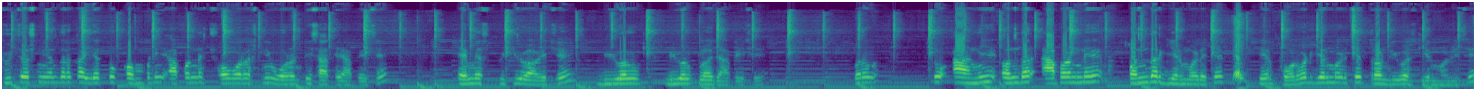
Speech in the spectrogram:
ફ્યુચર્સની અંદર કહીએ તો કંપની આપણને છ વર્ષની વોરંટી સાથે આપે છે. એમએસપીટીઓ આવે છે, ડ્યુઅલ ડ્યુઅલ ક્લચ આપે છે. બરાબર? તો આની અંદર આપણને પંદર ગિયર મળે છે, તેર ફોરવર્ડ ગિયર મળે છે, ત્રણ રિવર્સ ગિયર મળે છે,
